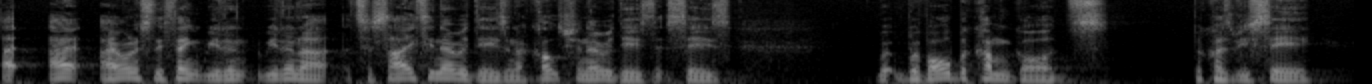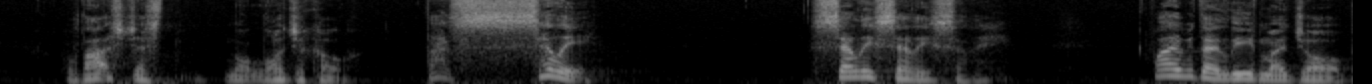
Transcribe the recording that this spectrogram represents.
I, I, I honestly think we're in, we're in a society nowadays, in a culture nowadays that says we've all become gods because we say, well, that's just not logical. That's silly. Silly, silly, silly. Why would I leave my job?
